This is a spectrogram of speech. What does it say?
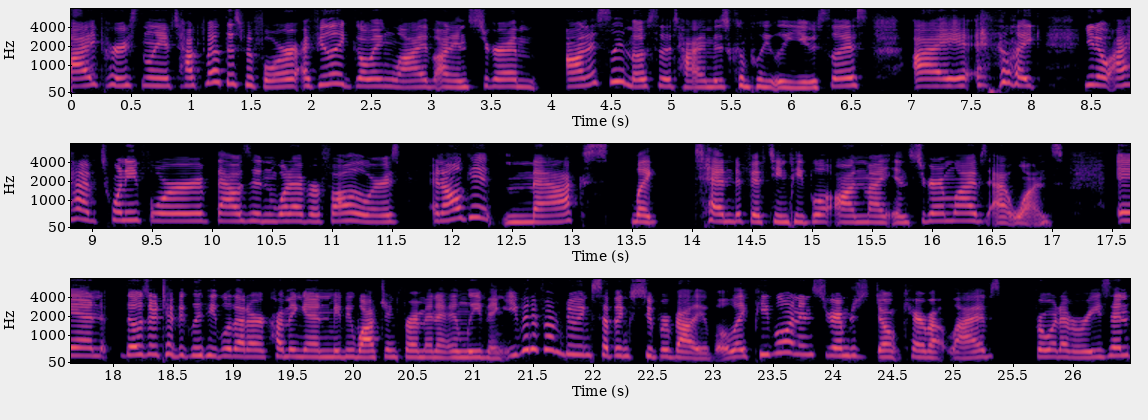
I personally have talked about this before. I feel like going live on Instagram honestly most of the time is completely useless. I like, you know, I have 24,000 whatever followers and I'll get max like 10 to 15 people on my Instagram lives at once. And those are typically people that are coming in, maybe watching for a minute and leaving. Even if I'm doing something super valuable. Like people on Instagram just don't care about lives for whatever reason.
